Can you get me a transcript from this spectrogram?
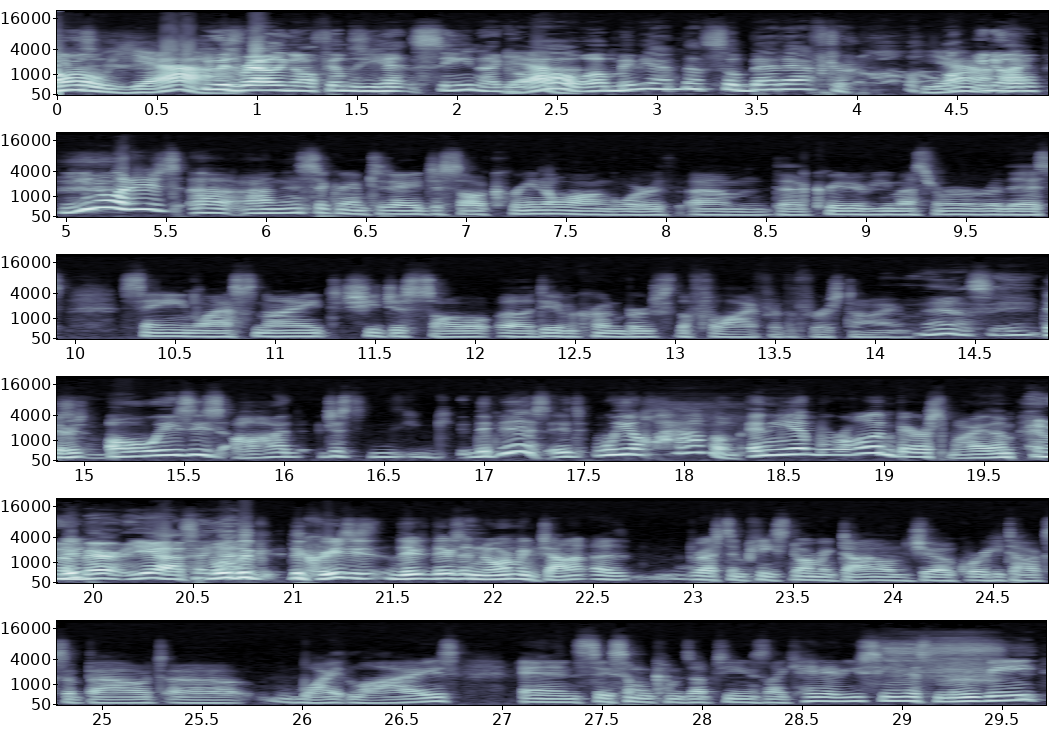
he was oh yeah, he was rattling off films he hadn't seen. I go, Yeah. oh well, maybe I'm not so bad after all. yeah. you know, I- you know what? I just uh, on Instagram today, I just saw Karina Longworth, um, the creator of You Must Remember This, saying last night she just saw uh, David Cronenberg's The Fly for the first time. yeah. See, There's So- always these odd, just they miss. It, we all have them, and yet we're all embarrassed by them. I'm embarrassed. Yeah, like, Well, I- the, the craziest there, there's a Norm Macdonald, uh, rest in peace, Norm Macdonald joke where he talks about uh, white lies, and say someone comes up to you and is like, "Hey, have you seen this movie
